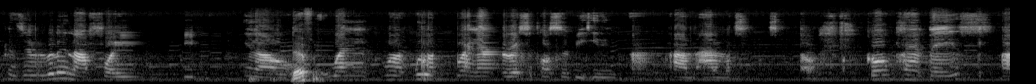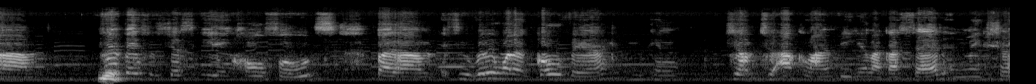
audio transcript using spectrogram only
because they're really not for you. You know, Definitely. When we're, we're, we're never supposed to be eating um, animals. So go plant based. Um. Plant based is just eating whole foods, but um, if you really want to go there, you can jump to Alkaline Vegan, like I said, and make sure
